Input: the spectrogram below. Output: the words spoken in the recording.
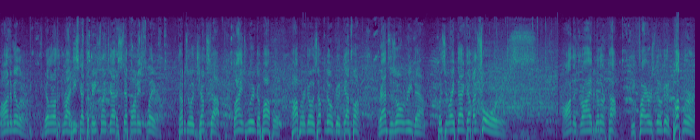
on to Miller. Miller on the drive. He's got the baseline, He's got to step on his player. Comes to a jump stop. Finds Wooga Poplar. Poplar goes up, no good. Got bumped. Grabs his own rebound. Puts it right back up and scores. On the drive, Miller Kopp. He fires no good. Poplar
